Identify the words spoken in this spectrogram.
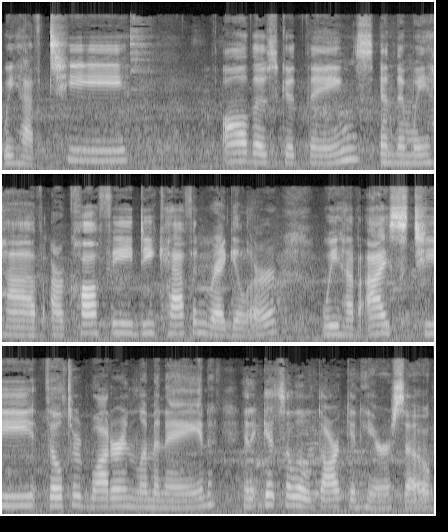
we have tea, all those good things. And then we have our coffee, decaf and regular. We have iced tea, filtered water, and lemonade. And it gets a little dark in here, so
